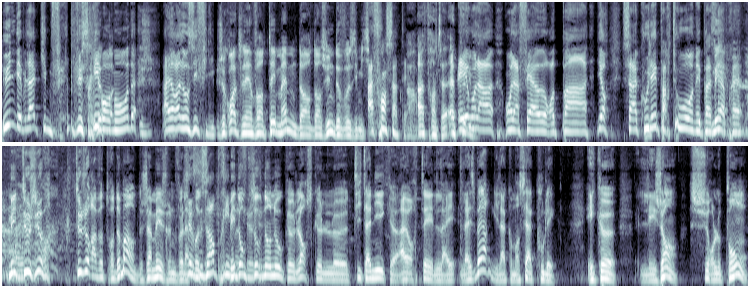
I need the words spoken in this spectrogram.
une des blagues qui me fait le plus rire au monde. Alors allons-y, Philippe. Je crois que je l'ai inventé même dans, dans une de vos émissions. À France Inter. À France Inter. Et absolument. on l'a, on l'a fait à Europe 1. D'ailleurs, ça a coulé partout où on est passé après. Mais toujours, toujours à votre demande. Jamais je ne veux la Je poser. vous en prie, Mais donc, monsieur. souvenons-nous que lorsque le Titanic a heurté l'i- l'iceberg, il a commencé à couler. Et que les gens sur le pont,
